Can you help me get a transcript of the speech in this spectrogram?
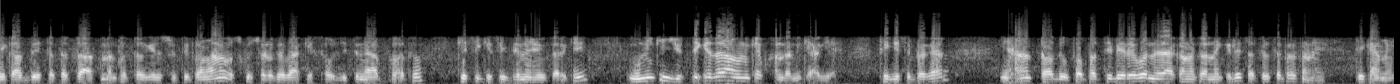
एक अद्वैत तत्व, आत्मा तत्व के श्रुति प्रमाण, उसको छोड़कर बाकी सब जितने आप कहते हो किसी की सिद्धि नहीं हो करके उन्हीं की युक्ति के द्वारा उनके खंडन किया गया। ठीक इसी प्रकार, यहाँ तद उपपत्ति भी निराकरण करने के लिए चतुर्थ प्रकरण है। ठीक है, मैं।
